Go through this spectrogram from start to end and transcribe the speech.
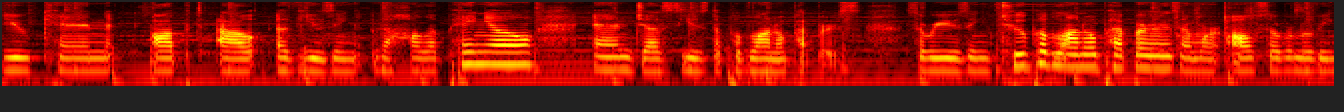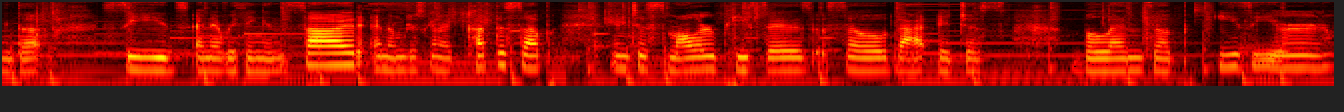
you can opt out of using the jalapeno and just use the poblano peppers. So we're using two poblano peppers and we're also removing the seeds and everything inside and I'm just gonna cut this up into smaller pieces so that it just blends up easier.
